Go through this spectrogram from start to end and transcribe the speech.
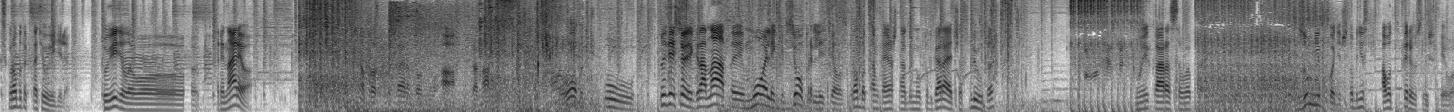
Скробота, кстати, увидели. Увидел его Ренарио. Ну, просто fire ом должен его... А, гранат. Робот. У. Ну, здесь все, и гранаты, молики, все прилетело. Скробот там, конечно, я думаю, подгорает сейчас люто. Ну и Кара с. Зум не входит, чтобы не... А вот теперь услышали его.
